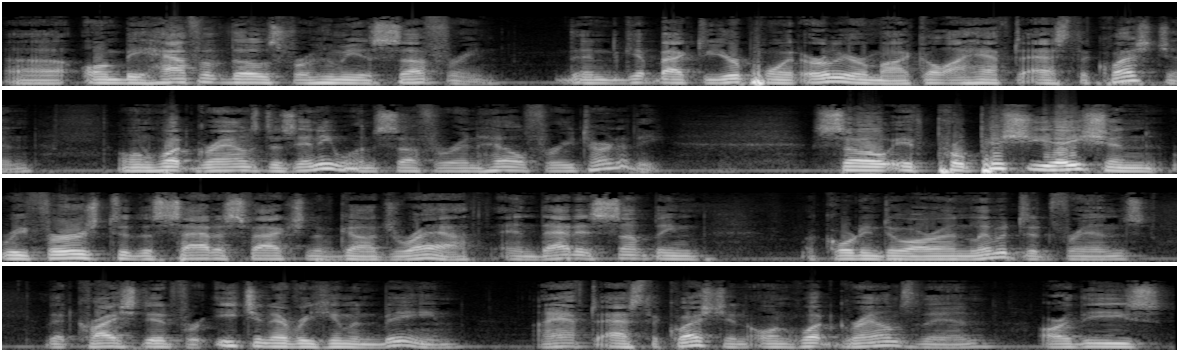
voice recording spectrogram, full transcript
uh, on behalf of those for whom he is suffering. Then to get back to your point earlier, Michael, I have to ask the question on what grounds does anyone suffer in hell for eternity? So if propitiation refers to the satisfaction of God's wrath, and that is something, according to our unlimited friends, that Christ did for each and every human being, I have to ask the question on what grounds then are these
